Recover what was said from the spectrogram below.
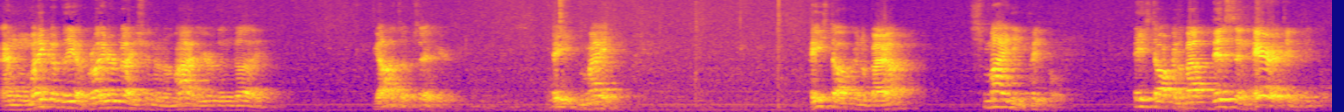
and will make of thee a greater nation and a mightier than they. God's upset here. He's mad. He's talking about smiting people. He's talking about disinheriting people.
